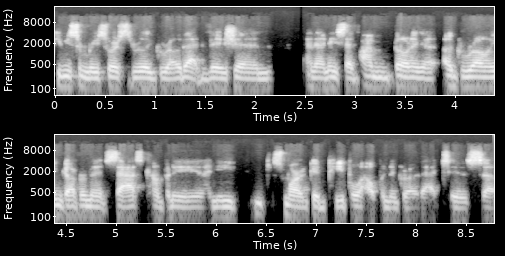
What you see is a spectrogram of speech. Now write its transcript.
give you some resources to really grow that vision? And then he said, I'm building a, a, growing government SaaS company and I need smart, good people helping to grow that too. So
